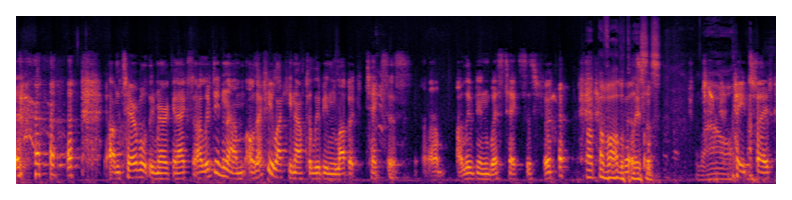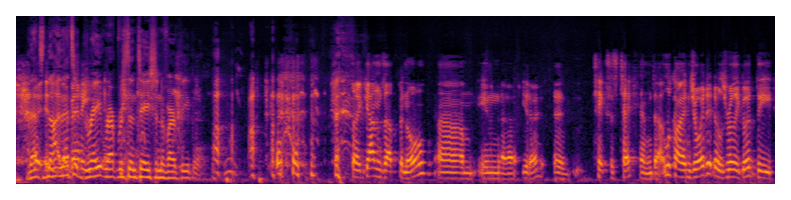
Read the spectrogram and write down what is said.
I'm terrible at the American accent. I lived in. Um, I was actually lucky enough to live in Lubbock, Texas. Um, I lived in West Texas for. of, of all the places. Wow. Pete's face. That's It's not. That's about a great representation of our people. so guns up and all um, in uh, you know uh, Texas Tech, and uh, look, I enjoyed it. It was really good. The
